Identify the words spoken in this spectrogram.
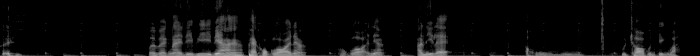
เฮ้ยเปิดแพ็คไหนดีพี่ เนี่ย แพ็คหกร้อยเนี่ยหกร้อยเนี่ย อันนี้แหละ โอ้โหมึงกูชอบจริงๆว่ะ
